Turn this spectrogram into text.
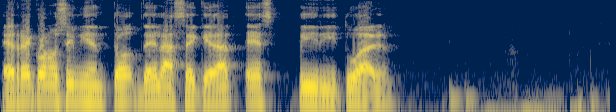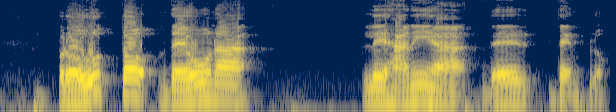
El reconocimiento de la sequedad espiritual producto de una lejanía del templo.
